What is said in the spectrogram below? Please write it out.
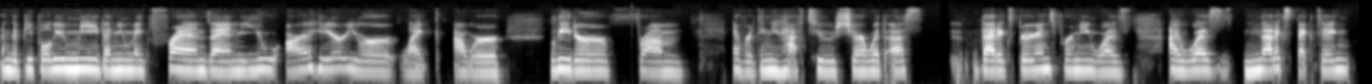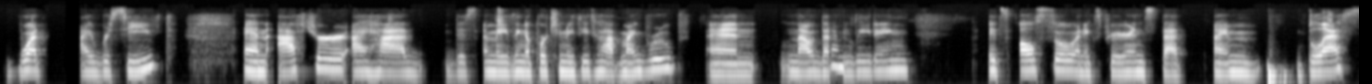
and the people you meet and you make friends and you are here, you're like our leader from everything you have to share with us. That experience for me was I was not expecting what I received. And after I had this amazing opportunity to have my group, and now that I'm leading, it's also an experience that I'm blessed.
